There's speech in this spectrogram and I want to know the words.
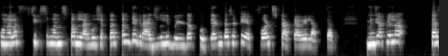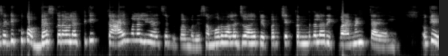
कोणाला सिक्स मंथ्स पण लागू शकतात. पण ते ग्रॅज्युअली बिल्डअप होते. आणि त्यासाठी एफर्ट्स टाकावे लागतात. म्हणजे आपल्याला त्यासाठी खूप अभ्यास करावा लागते की काय मला लिहायचं पेपरमध्ये समोरवाला जो आहे पेपर चेक करणं त्याला रिक्वायरमेंट काय आहे? ओके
